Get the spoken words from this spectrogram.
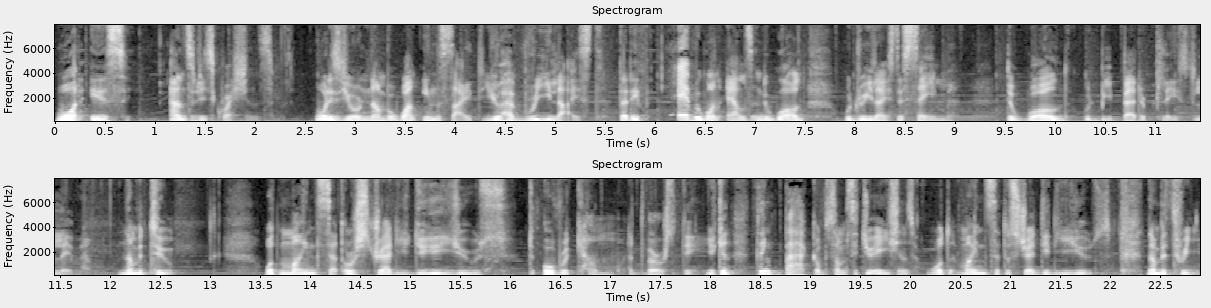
what is, answer these questions. What is your number one insight you have realized that if everyone else in the world would realize the same, the world would be a better place to live? Number two, what mindset or strategy do you use to overcome adversity? You can think back of some situations. What mindset or strategy did you use? Number three,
